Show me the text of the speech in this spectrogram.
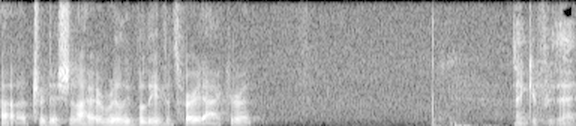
uh, tradition. I really believe it's very accurate. Thank you for that.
